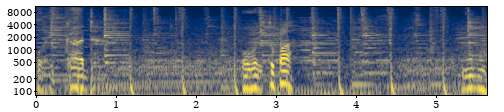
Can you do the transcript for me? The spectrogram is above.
Oh my God. Oh, ito pa. Hmm.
